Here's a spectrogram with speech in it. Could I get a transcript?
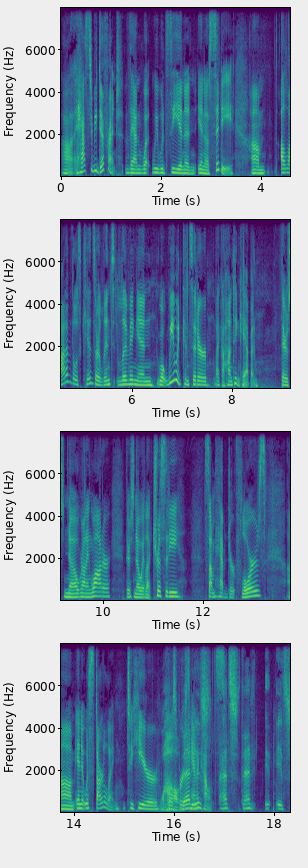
uh, has to be different than what we would see in an, in a city. Um, a lot of those kids are living in what we would consider like a hunting cabin. There's no running water, there's no electricity. Some have dirt floors, um, and it was startling to hear wow, those firsthand that is, accounts. That's that. It, it's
